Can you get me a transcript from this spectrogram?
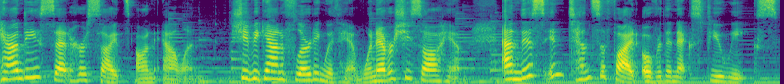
Candy set her sights on Alan. She began flirting with him whenever she saw him, and this intensified over the next few weeks.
